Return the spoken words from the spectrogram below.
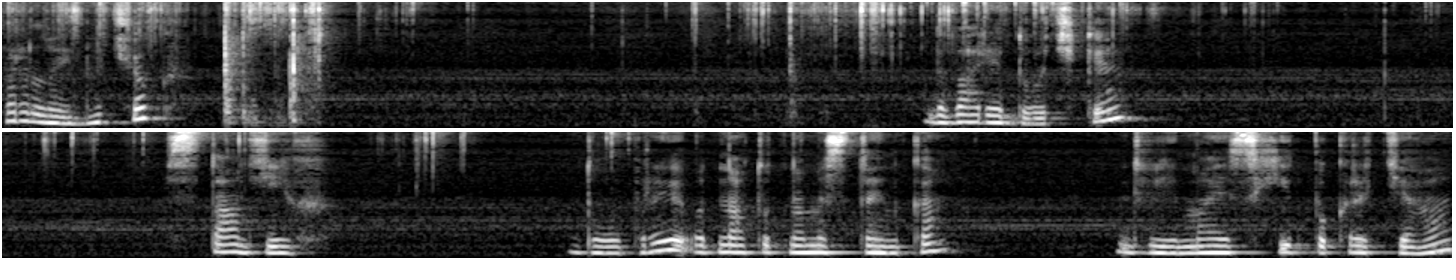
перлиночок. Два рядочки. Стан їх добрий. Одна тут намистинка, дві має схід покриття.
